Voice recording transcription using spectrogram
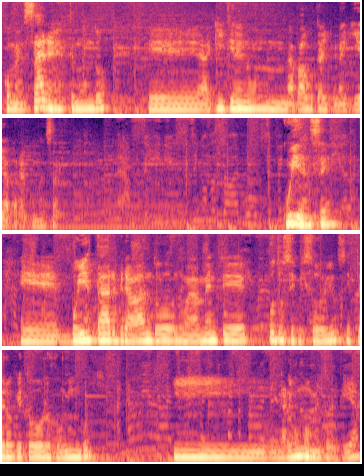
comenzar en este mundo, eh, aquí tienen una pauta y una guía para comenzar. Cuídense, eh, voy a estar grabando nuevamente otros episodios, espero que todos los domingos y en algún momento del día.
